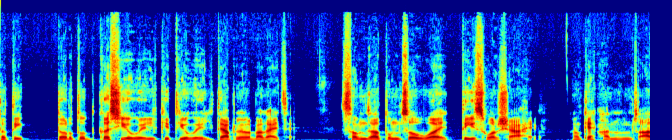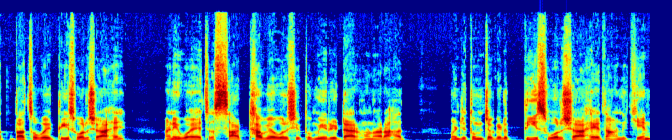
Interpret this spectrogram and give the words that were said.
तर ती तरतूद कशी होईल किती होईल ते आपल्याला बघायचं आहे समजा तुमचं वय तीस वर्ष आहे ओके? तुमचं आत्ताचं वय तीस वर्ष आहे आणि वयाच्या साठाव्या वर्षी तुम्ही रिटायर होणार आहात. म्हणजे तुमच्याकडे तीस वर्ष आहेत आणखीन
